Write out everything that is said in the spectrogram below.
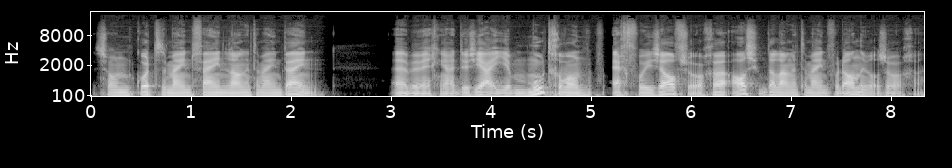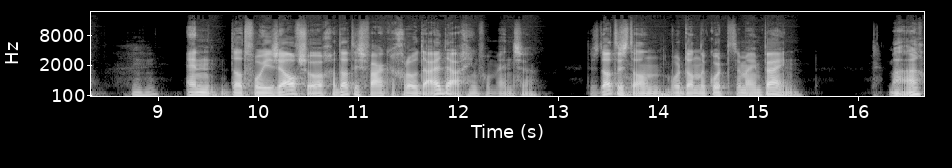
zo'n korte termijn fijn, lange termijn pijn eh, beweging uit. Dus ja, je moet gewoon echt voor jezelf zorgen als je op de lange termijn voor de ander wil zorgen. En dat voor jezelf zorgen, dat is vaak een grote uitdaging voor mensen. Dus dat is dan, wordt dan de korte termijn pijn. Maar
